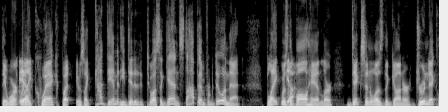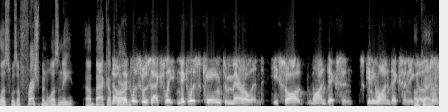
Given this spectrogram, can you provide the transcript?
They weren't really quick, but it was like, God damn it, he did it to us again. Stop him from doing that. Blake was the ball handler. Dixon was the gunner. Drew Nicholas was a freshman, wasn't he? Uh, backup No, guard. Nicholas was actually Nicholas came to Maryland. He saw Juan Dixon, skinny Juan Dixon. He Okay. goes,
